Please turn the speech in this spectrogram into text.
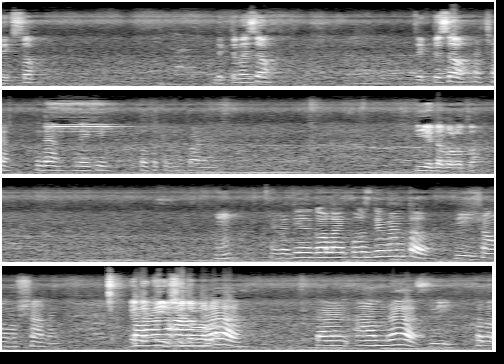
দেখছ? দেখতে পাইছো? দেখতেছো? আচ্ছা দেন দেখি কতটুকু পারেন কি এটা বলো তো? হুম? এটা দিয়ে গলায় পোজ দিবেন তো? সমস্যা নাই। এটা কি কারণ সেটা বলো। আমরা কারণ আমরা কোনো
